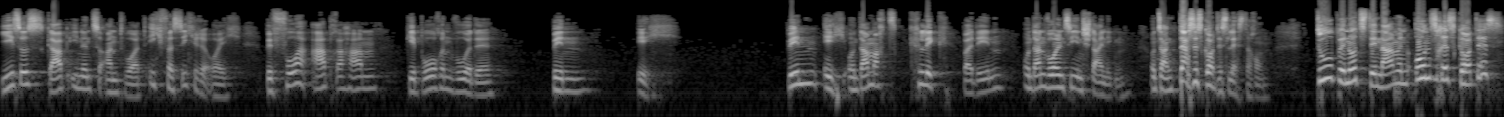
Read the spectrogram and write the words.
Jesus gab ihnen zur Antwort, ich versichere euch, bevor Abraham geboren wurde, bin ich. Bin ich. Und da macht's Klick bei denen und dann wollen sie ihn steinigen und sagen, das ist Gotteslästerung. Du benutzt den Namen unseres Gottes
